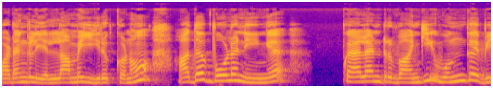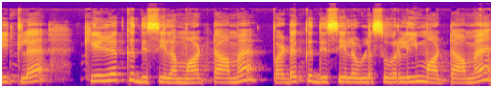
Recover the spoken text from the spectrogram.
படங்கள் எல்லாமே இருக்கணும். அதை போல் நீங்கள் கேலண்டர் வாங்கி உங்கள் வீட்டில் கிழக்கு திசையில் மாட்டாமல் வடக்கு திசையில் உள்ள சுவர்லேயும் மாட்டாமல்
